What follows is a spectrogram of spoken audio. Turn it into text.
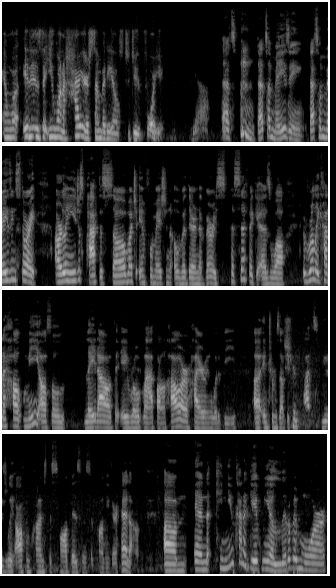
and what it is that you want to hire somebody else to do for you. Yeah, that's that's amazing. That's amazing story. Arlene, you just packed so much information over there and a very specific as well. It really kind of helped me also laid out a roadmap on how our hiring would be uh, in terms of because that's usually oftentimes the small business are pounding their head on. Um, and can you kind of give me a little bit more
